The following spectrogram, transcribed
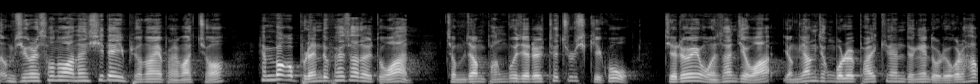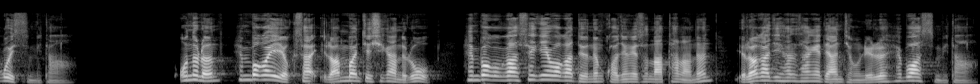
음식을 선호하는 시대의 변화에 발맞춰 햄버거 브랜드 회사들 또한 점점 방부제를 퇴출시키고 재료의 원산지와 영양 정보를 밝히는 등의 노력을 하고 있습니다. 오늘은 햄버거의 역사 11번째 시간으로 햄버거가 세계화가 되는 과정에서 나타나는 여러가지 현상에 대한 정리를 해보았습니다.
